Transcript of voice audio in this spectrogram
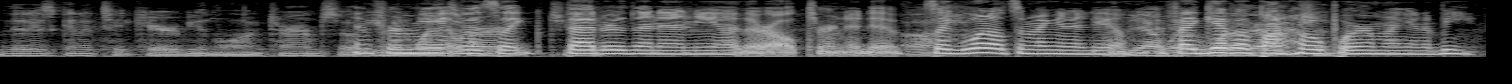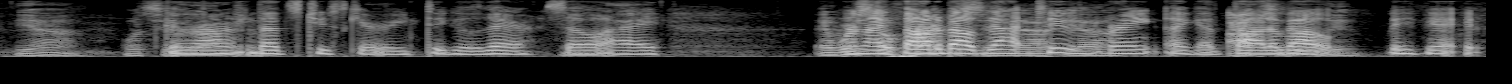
that is going to take care of you in the long term. So, and for me it was like choose better than any other alternative it's like what else am i going to do Yeah, if what- i give up on hope where am i going to be Yeah. What's the option? that's too scary to go there so Yeah. i and we're and i thought about practicing that, too yeah. right like i thought about Absolutely. if, I- if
